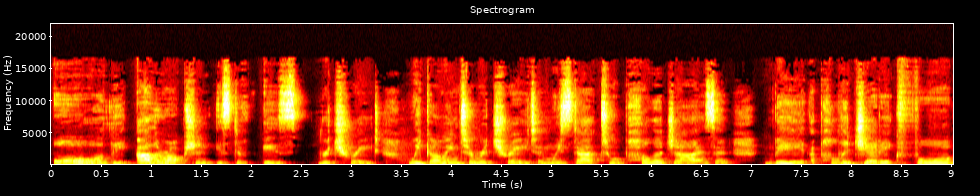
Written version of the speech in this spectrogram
Or the other option is, is retreat. We go into retreat and we start to apologize and be apologetic for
